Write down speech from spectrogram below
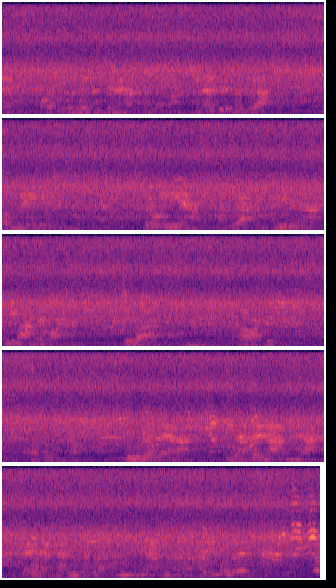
เลยปกติจะเดินถึงใช่ไหมครับในระบาดอันนั้นคือทันเรือทรงในเย็น แล้วพวกนี้นะครับทันเรืออีกชนิดหนึงนะครับที่บางไว้ก่อนนะชื่อว่าขาวาทิครับผมครับคุณผู้ชมเนี่ยฮะอยากเล่นน้ำใช่ไหมฮะแต่ก็อยากอยากนี่สักละนี่อยากนี่สักละไปที่หมดเลยก็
